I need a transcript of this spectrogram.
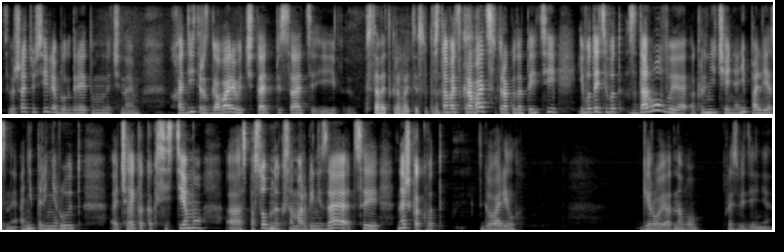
Совершать усилия, благодаря этому мы начинаем ходить, разговаривать, читать, писать и... Вставать с кровати с утра. Вставать с кровати с утра куда-то идти. И вот эти вот здоровые ограничения, они полезны. Они тренируют э, человека как систему, э, способную к самоорганизации. Знаешь, как вот говорил герой одного произведения.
